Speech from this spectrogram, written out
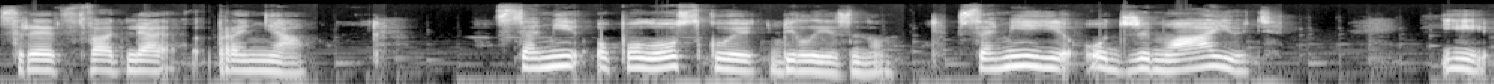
средства для прання. Самі ополоскують білизну, самі її отжимають і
